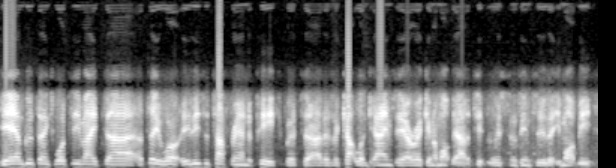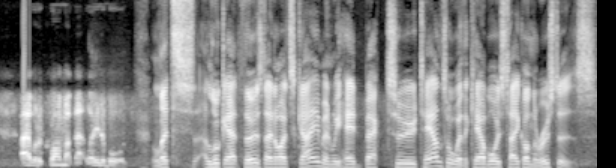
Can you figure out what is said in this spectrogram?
Yeah, I'm good, thanks, Wattsy, mate. Uh, I'll tell you what, it is a tough round to pick, but uh, there's a couple of games there I reckon I might be able to tip the listeners into that you might be able to climb up that leaderboard. Let's look at Thursday night's game and we head back to Townsville where the Cowboys take on the Roosters.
